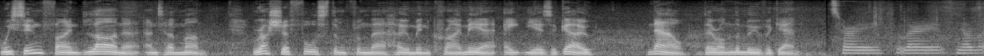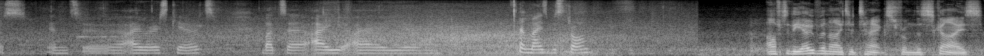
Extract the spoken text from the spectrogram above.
We soon find Lana and her mum. Russia forced them from their home in Crimea eight years ago. Now they're on the move again. It's very, very nervous and uh, I'm very scared. But uh, I, I, um, I must be strong. After the overnight attacks from the skies,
